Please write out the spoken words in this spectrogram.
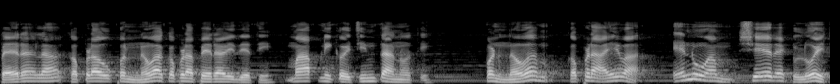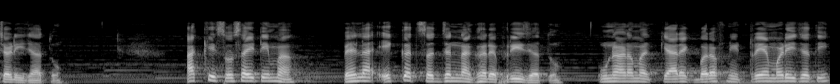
પહેરેલા કપડાં ઉપર નવા કપડાં પહેરાવી દેતી. માપની કોઈ ચિંતા નહોતી. પણ નવા કપડાં આવ્યા, એનું આમ શેર એક લોહી ચડી જતું. આખી સોસાયટીમાં પહેલાં એક જ સજ્જનના ઘરે ફ્રીજ હતું. ઉનાળામાં ક્યારેક બરફની ટ્રે મળી જતી.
